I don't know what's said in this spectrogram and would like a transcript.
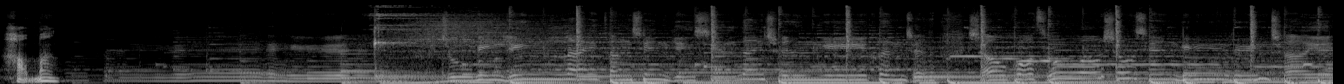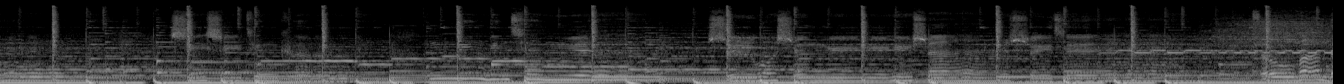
好梦。千言闲来春意困倦，小火粗往手牵一缕茶叶，细细听客，明明前月，是我生于山水间。走马南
